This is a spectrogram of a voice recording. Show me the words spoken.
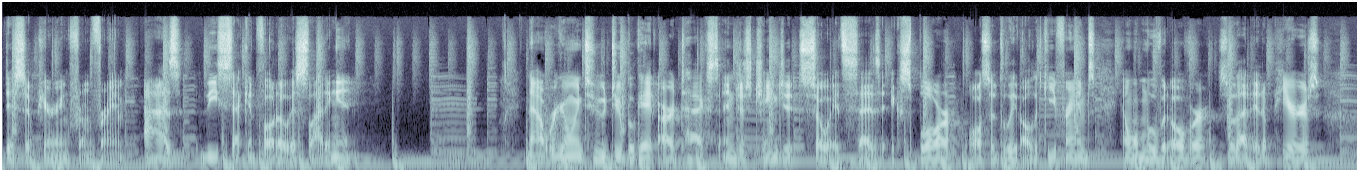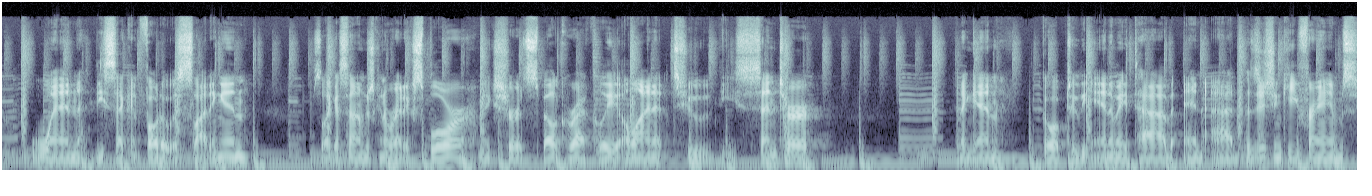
disappearing from frame as the second photo is sliding in. Now we're going to duplicate our text and just change it so it says explore. We'll also delete all the keyframes and we'll move it over so that it appears when the second photo is sliding in. So like I said, I'm just gonna write explore, make sure it's spelled correctly, align it to the center. And again, go up to the animate tab and add position keyframes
